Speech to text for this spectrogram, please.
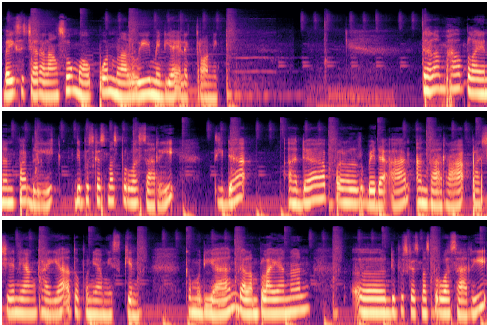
baik secara langsung maupun melalui media elektronik. Dalam hal pelayanan publik di Puskesmas Purwasari tidak ada perbedaan antara pasien yang kaya ataupun yang miskin. Kemudian dalam pelayanan e, di Puskesmas Purwasari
